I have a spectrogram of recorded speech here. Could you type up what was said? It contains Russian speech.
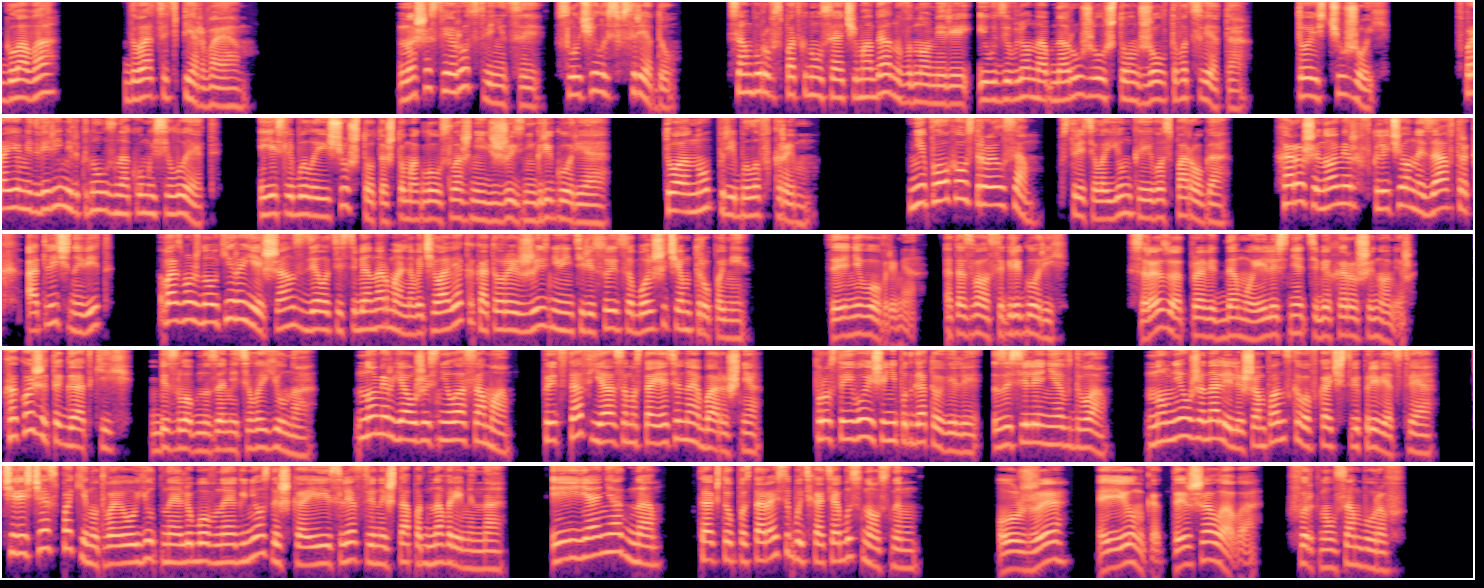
Глава 21. Нашествие родственницы случилось в среду. Самбуров споткнулся о чемодан в номере и удивленно обнаружил, что он желтого цвета, то есть чужой. В проеме двери мелькнул знакомый силуэт. Если было еще что-то, что могло усложнить жизнь Григория, то оно прибыло в Крым. «Неплохо устроился», — встретила Юнка его с порога. Хороший номер, включенный завтрак, отличный вид. Возможно, у Киры есть шанс сделать из себя нормального человека, который жизнью интересуется больше, чем трупами. «Ты не вовремя», — отозвался Григорий. «Сразу отправить домой или снять тебе хороший номер?» «Какой же ты гадкий», — беззлобно заметила Юна. «Номер я уже сняла сама. Представь, я самостоятельная барышня. Просто его еще не подготовили. Заселение в два но мне уже налили шампанского в качестве приветствия. Через час покину твое уютное любовное гнездышко и следственный штаб одновременно. И я не одна, так что постарайся быть хотя бы сносным». «Уже? Юнка, ты шалава», — фыркнул Самбуров.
